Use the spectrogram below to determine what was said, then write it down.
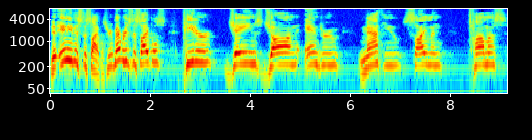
Did any of his disciples, you remember his disciples? Peter, James, John, Andrew, Matthew, Simon, Thomas,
